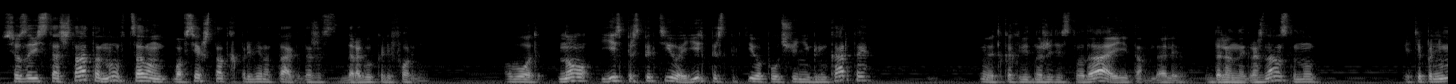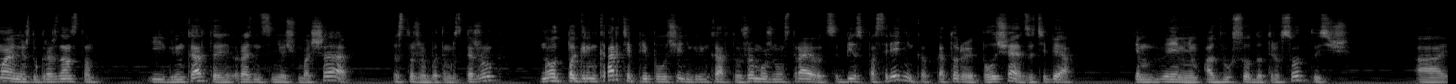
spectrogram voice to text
Все зависит от штата, ну, в целом во всех штатах примерно так, даже в дорогой Калифорнии. Вот. Но есть перспектива, есть перспектива получения грин-карты, ну, это как вид на жительство, да, и там далее удаленное гражданство, ну, я тебя понимаю, между гражданством и грин-картой разница не очень большая, сейчас тоже об этом расскажу, но вот по грин-карте, при получении грин-карты уже можно устраиваться без посредников, которые получают за тебя тем временем от 200 до 300 тысяч, а,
